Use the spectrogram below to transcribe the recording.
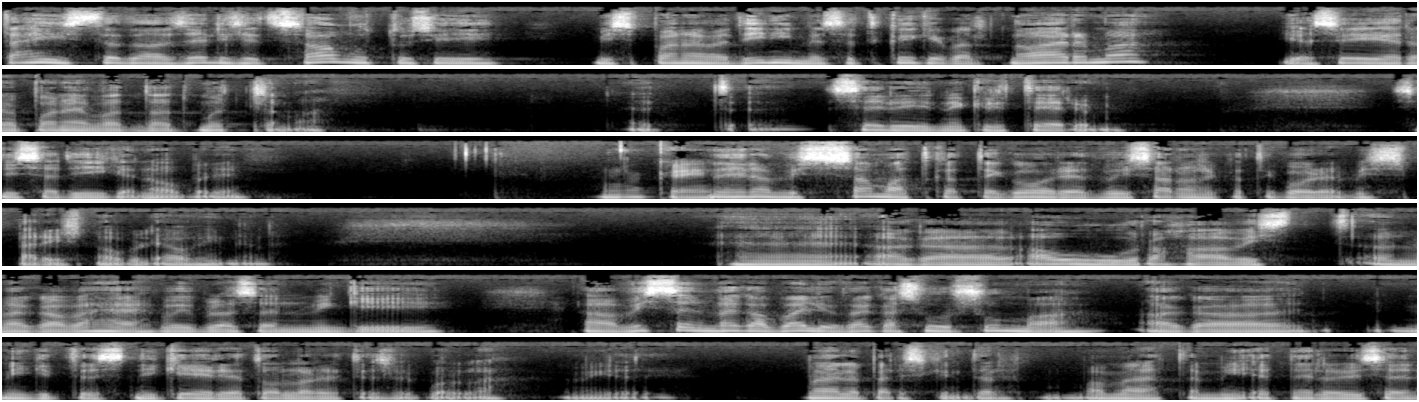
tähistada selliseid saavutusi, mis panevad inimesed kõigepealt naerma ja seejärel panevad nad mõtlema. et selline kriteerium, siis saad IG Nobeli. okay., Neil on vist samad kategooriad või sarnased kategooriad, mis päris Nobeli auhinnal. aga auraha vist on väga vähe, võib-olla see on mingi ah,, vist see on väga palju, väga suur summa, aga mingites Nigeeria dollarites võib-olla. ma ei ole päris kindel, ma mäletan, et neil oli see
